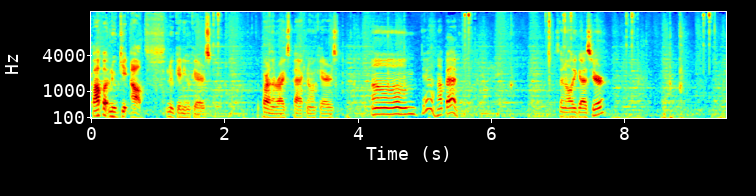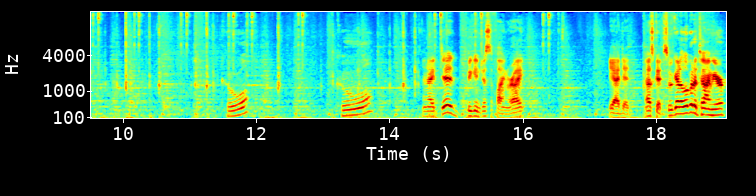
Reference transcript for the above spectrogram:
Papa New Guinea. Oh, New Guinea, who cares? We're part of the Reichspakt, no one cares. Um, yeah, not bad. Send all you guys here. Cool. Cool. And I did begin justifying, right? Yeah, I did. That's good. So we got a little bit of time here.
